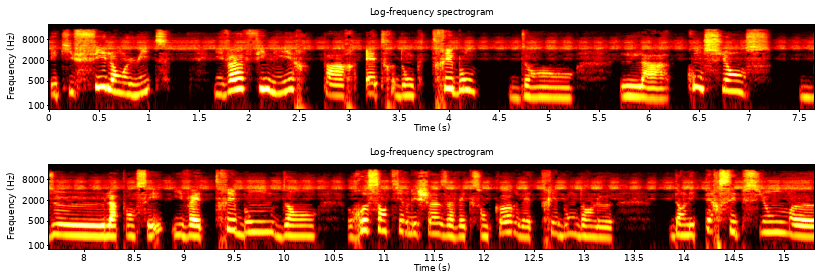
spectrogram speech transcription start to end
et qui file en 8, il va finir par être donc très bon dans la conscience de la pensée, il va être très bon dans ressentir les choses avec son corps, il va être très bon dans, le, dans les perceptions euh,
